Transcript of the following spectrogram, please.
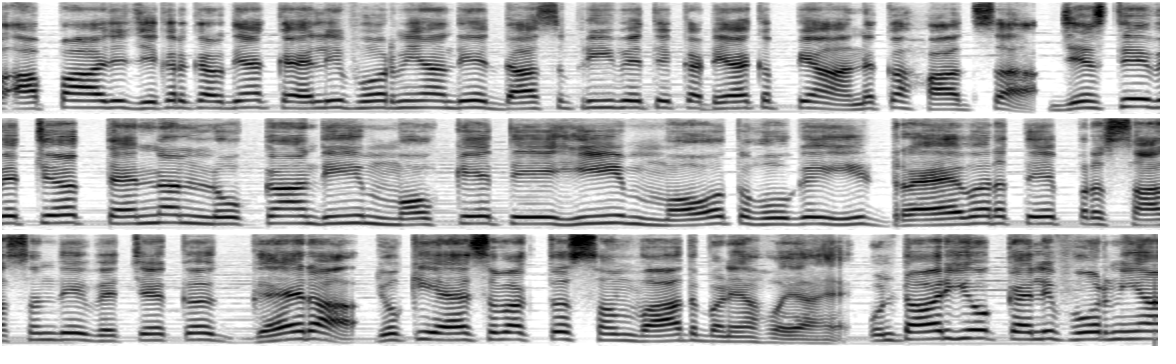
ਆਪਾਂ ਅੱਜ ਜ਼ਿਕਰ ਕਰਦੇ ਹਾਂ ਕੈਲੀਫੋਰਨੀਆ ਦੇ 10 ਫਰੀਵੇ ਤੇ ਘਟਿਆ ਇੱਕ ਭਿਆਨਕ ਹਾਦਸਾ, ਜਿਸ ਦੇ ਵਿੱਚ ਤਿੰਨ ਲੋਕਾਂ ਦੀ ਮੌਕੇ ਤੇ ਹੀ ਮੌਤ ਹੋ ਗਈ। ਡਰਾਈਵਰ ਤੇ ਪ੍ਰਸ਼ਾਸਨ ਦੇ ਵਿੱਚ ਇੱਕ ਗਹਿਰਾ, ਜੋ ਕਿ ਇਸ ਵਕਤ ਸੰਵਾਦ ਬਣਿਆ ਹੋਇਆ ਹੈ। ਓਨਟਾਰੀਓ ਕੈਲੀਫੋਰਨੀਆ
